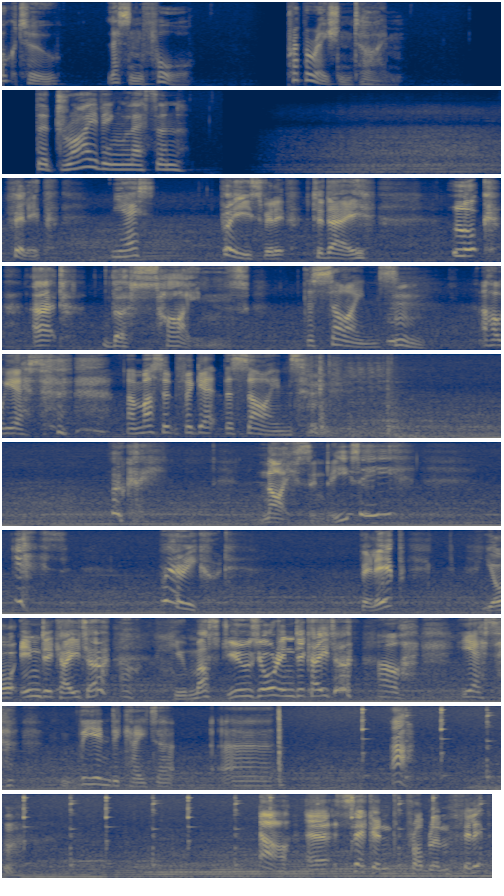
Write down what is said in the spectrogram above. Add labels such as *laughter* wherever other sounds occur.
Book 2, Lesson 4. Preparation time. The driving lesson. Philip, Yes? please, Philip, today, look at the signs. The signs. Hmm. Oh, yes. *laughs* I mustn't forget the signs. Hmm. Okay. Nice and easy. Very good. Philip, your indicator. Oh. You must use your indicator. oh, yes. The indicator. Uh. Ah, Ah, uh, second problem, Philip.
